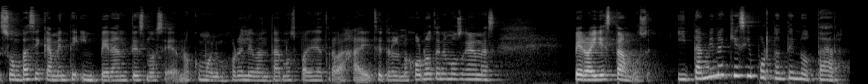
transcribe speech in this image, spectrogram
son básicamente imperantes no hacer, ¿no? Como a lo mejor el levantarnos para ir a trabajar, etcétera. A lo mejor no tenemos ganas, pero ahí estamos. Y también aquí es importante notar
